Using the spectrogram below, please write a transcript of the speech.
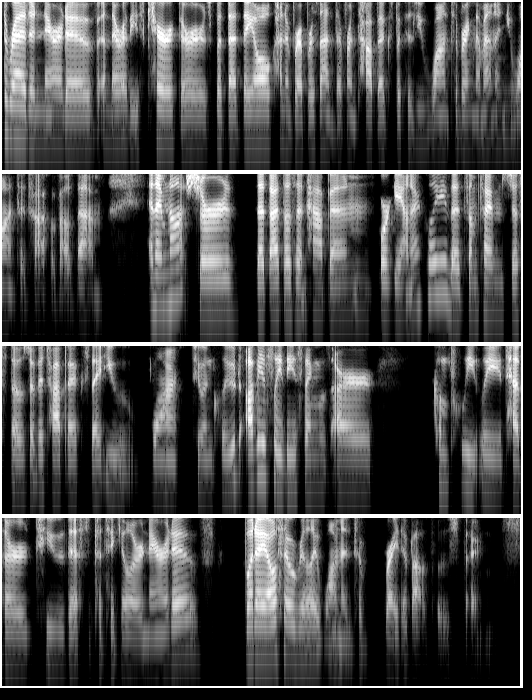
thread and narrative and there are these characters but that they all kind of represent different topics because you want to bring them in and you want to talk about them. And i'm not sure that that doesn't happen organically that sometimes just those are the topics that you want to include obviously these things are completely tethered to this particular narrative but i also really wanted to write about those things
